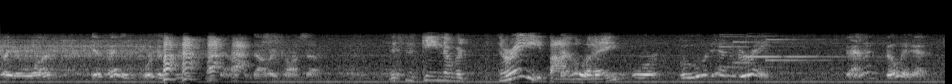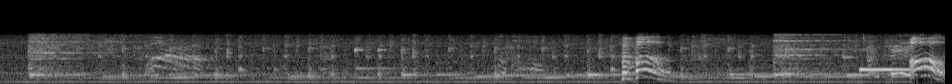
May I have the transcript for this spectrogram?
player one. Get ready. We're going to do a $2,000 toss-up. this is game number three, by the Now we're way. For food and drink. Janet, go ahead. Okay, Oh!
